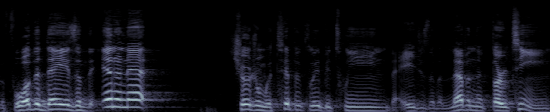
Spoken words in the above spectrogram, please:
Before the days of the internet, children were typically between the ages of 11 and 13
